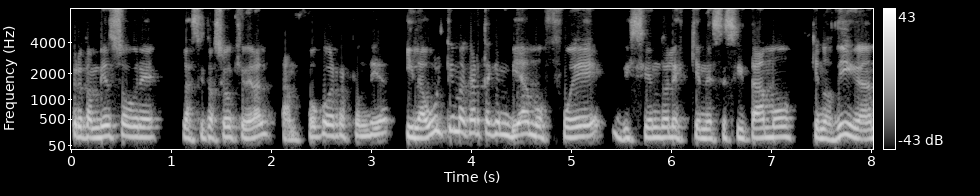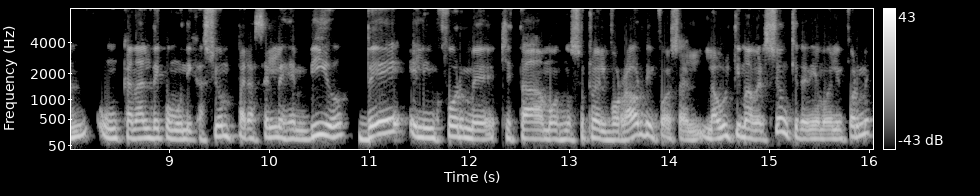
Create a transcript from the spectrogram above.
pero también sobre la situación general tampoco es respondida. Y la última carta que enviamos fue diciéndoles que necesitamos que nos digan un canal de comunicación para hacerles envío de el informe que estábamos nosotros, el borrador de informe, o sea, la última versión que teníamos del informe,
